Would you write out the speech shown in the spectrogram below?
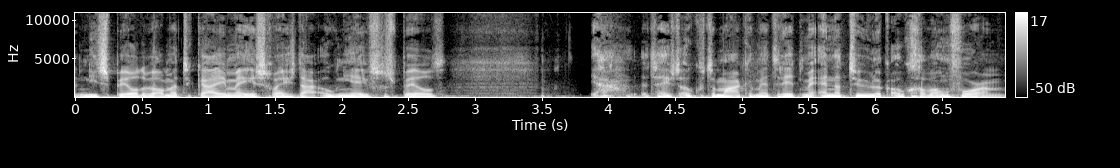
niet speelde. Wel met Turkije mee is geweest, daar ook niet heeft gespeeld. Ja, het heeft ook te maken met ritme en natuurlijk ook gewoon vorm.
